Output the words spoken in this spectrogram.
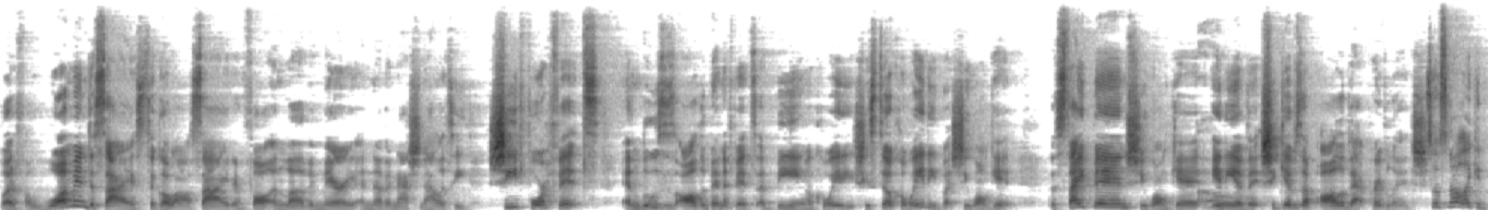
But if a woman decides to go outside and fall in love and marry another nationality, she forfeits and loses all the benefits of being a Kuwaiti. She's still Kuwaiti, but she won't get the stipend, she won't get any of Oh. it. She oh. gives up all of that privilege. So it's not like it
